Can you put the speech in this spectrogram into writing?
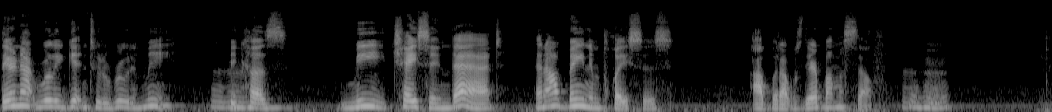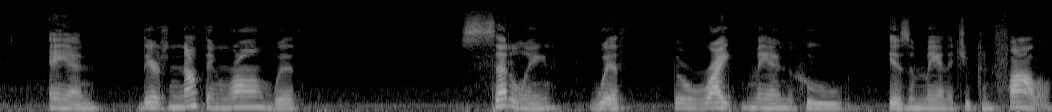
they're not really getting to the root of me mm-hmm. because me chasing that, and I've been in places, uh, but I was there by myself. Mm-hmm. And there's nothing wrong with settling with the right man who is a man that you can follow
